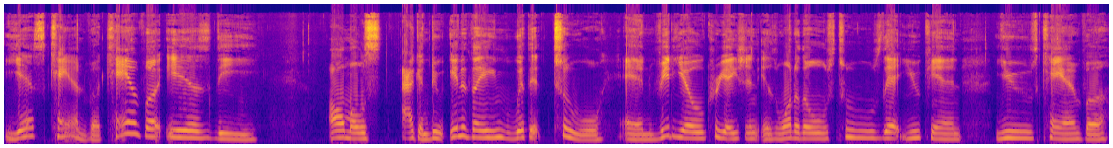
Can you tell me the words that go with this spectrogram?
Yes, Canva. Canva is the almost I can do anything with it tool. And video creation is one of those tools that you can use Canva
